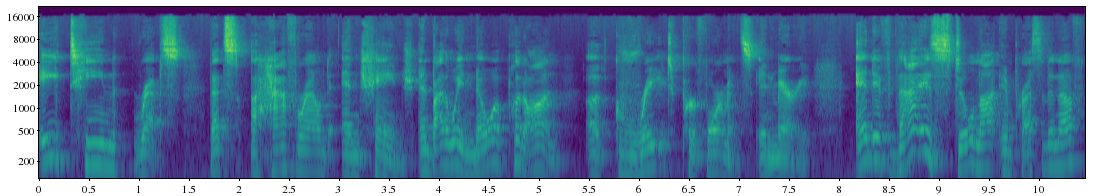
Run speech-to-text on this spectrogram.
18 reps. That's a half round and change. And by the way, Noah put on a great performance in Mary. And if that is still not impressive enough,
